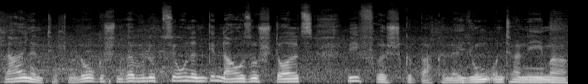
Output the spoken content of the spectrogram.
kleinen technologischen Revolutionen genauso stolz wie frisch gebackene Jungunternehmer.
